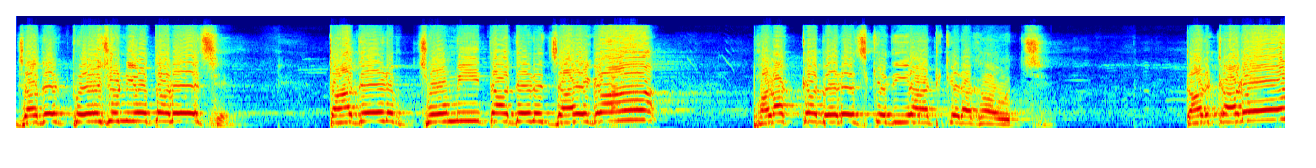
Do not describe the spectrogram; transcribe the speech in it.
যাদের প্রয়োজনীয়তা রয়েছে, তাদের জমি, তাদের জায়গা ফারাক্কা ব্যারেজকে দিয়ে আটকে রাখা হচ্ছে। তার কারণ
